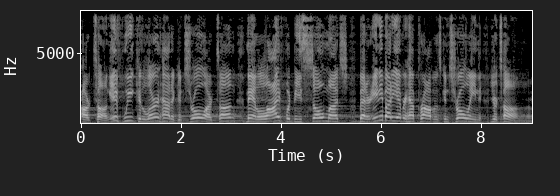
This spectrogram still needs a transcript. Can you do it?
our tongue. If we could learn how to control our tongue, man, life would be so much better. Anybody ever have problems controlling your tongue?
